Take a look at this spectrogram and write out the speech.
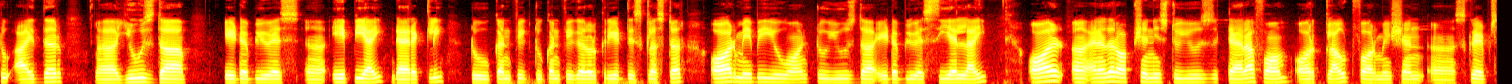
to either uh, use the AWS uh, API directly to config to configure or create this cluster or maybe you want to use the AWS CLI or uh, another option is to use terraform or cloud formation uh, scripts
